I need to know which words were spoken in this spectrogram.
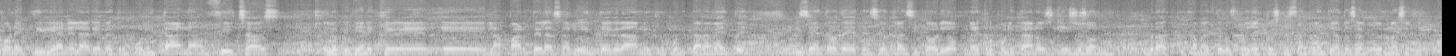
conectividad en el área metropolitana, fichas en lo que tiene que ver eh, la parte de la salud integrada metropolitanamente y centros de detención transitorio y esos son prácticamente los proyectos que están planteándose al gobierno nacional.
